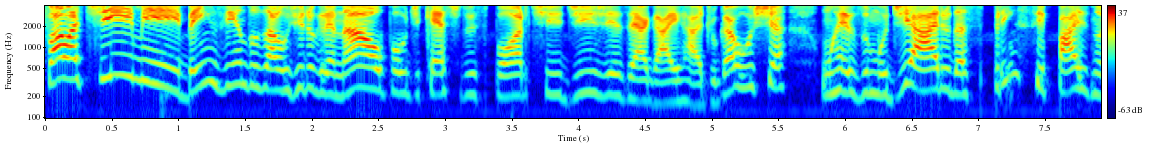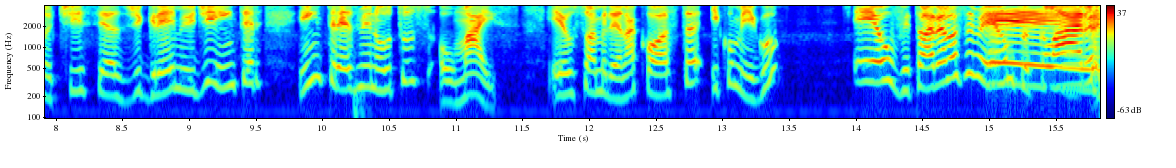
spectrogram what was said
Fala time! Bem-vindos ao Giro Grenal, podcast do esporte de GZH e Rádio Gaúcha. Um resumo diário das principais notícias de Grêmio e de Inter em três minutos ou mais. Eu sou a Milena Costa e comigo eu, Vitória Nascimento, Ei! claro.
